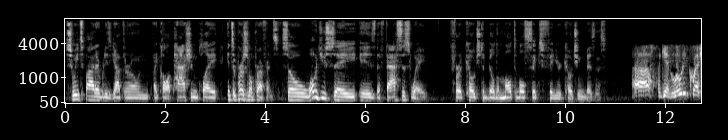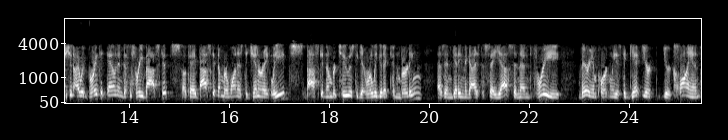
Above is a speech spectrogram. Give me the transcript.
sweet spot. Everybody's got their own, I call it passion play. It's a personal preference. So what would you say is the fastest way for a coach to build a multiple six figure coaching business? Uh, again, loaded question. I would break it down into three baskets. Okay, basket number one is to generate leads. Basket number two is to get really good at converting, as in getting the guys to say yes. And then three, very importantly, is to get your, your clients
